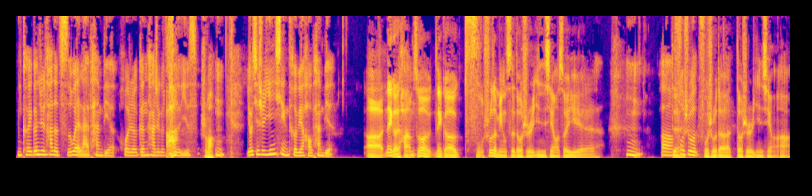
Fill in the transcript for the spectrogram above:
你可以根据它的词尾来判别，或者跟它这个词的意思。是吗？嗯尤其是阴性特别好判别。啊、那个好像嗯所有那个复数的名词都是阴性，所以嗯，呃，复数复数的都是阴性啊。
